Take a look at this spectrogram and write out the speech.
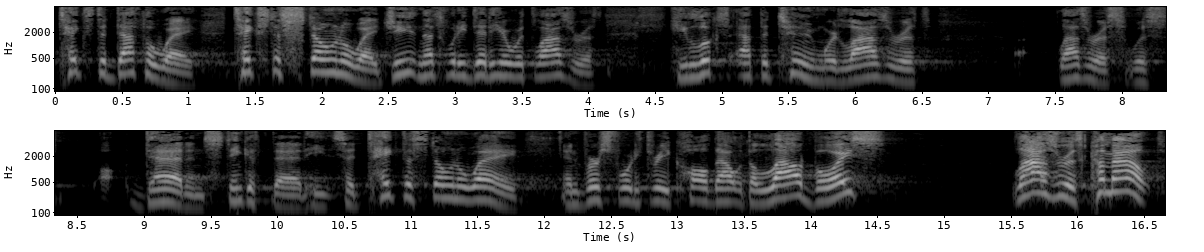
takes the death away, takes the stone away. and that's what he did here with Lazarus. He looks at the tomb where Lazarus, Lazarus was dead and stinketh dead. He said, take the stone away. In verse 43, he called out with a loud voice, Lazarus, come out.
